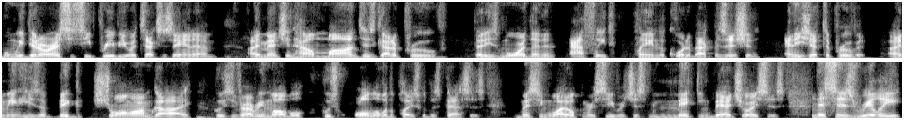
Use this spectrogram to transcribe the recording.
when we did our SEC preview at Texas A&M, I mentioned how Mond has got to prove that he's more than an athlete playing the quarterback position, and he's yet to prove it. I mean, he's a big, strong arm guy who's very mobile, who's all over the place with his passes, missing wide open receivers, just making bad choices. And this is really,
